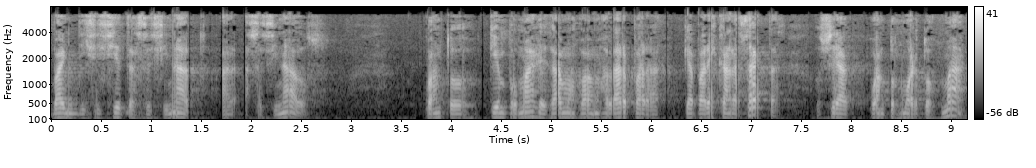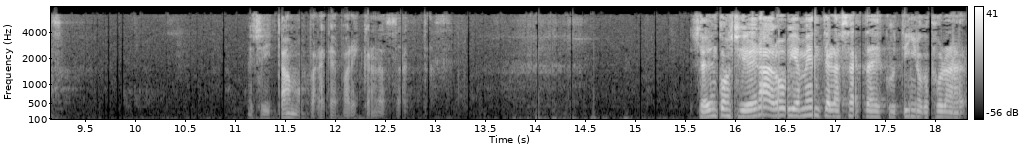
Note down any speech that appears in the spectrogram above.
van 17 asesinados cuánto tiempo más les damos, vamos a dar para que aparezcan las actas, o sea, cuántos muertos más necesitamos para que aparezcan las actas. Se deben considerar, obviamente, las actas de escrutinio que fueron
